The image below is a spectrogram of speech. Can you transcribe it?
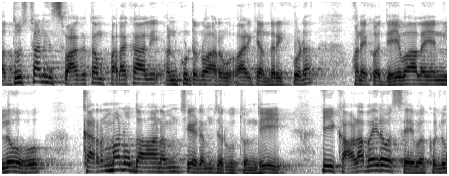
అదృష్టానికి స్వాగతం పలకాలి అనుకుంటున్న వారు వారికి అందరికీ కూడా మన యొక్క దేవాలయంలో కర్మను దానం చేయడం జరుగుతుంది. ఈ కాళభైరవ సేవకులు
